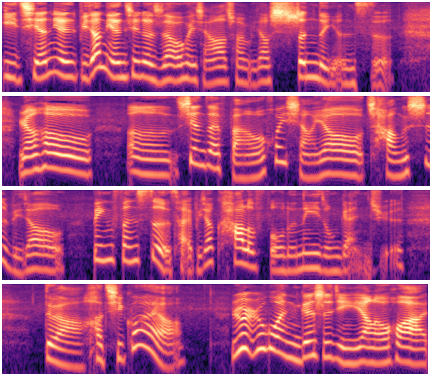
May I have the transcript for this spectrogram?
以前年比较年轻的时候，会想要穿比较深的颜色，然后，嗯，现在反而会想要尝试比较缤纷色彩、比较 colorful 的那一种感觉。对啊，好奇怪啊！如如果你跟石井一样的话，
